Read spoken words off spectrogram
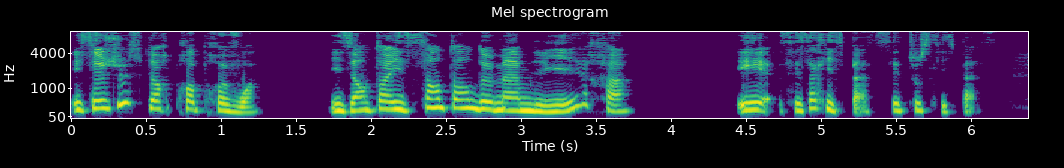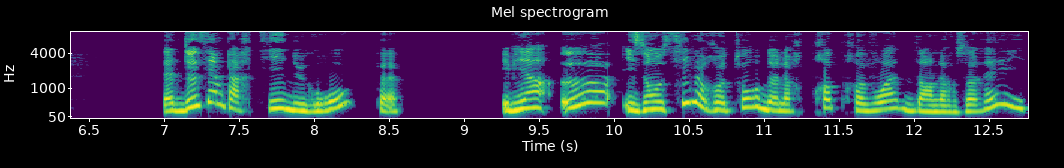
et c'est juste leur propre voix. Ils entendent, ils s'entendent eux-mêmes lire et c'est ça qui se passe. C'est tout ce qui se passe. La deuxième partie du groupe eh bien, eux, ils ont aussi le retour de leur propre voix dans leurs oreilles.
